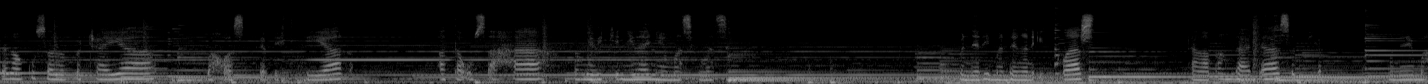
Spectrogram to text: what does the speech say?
Dan aku selalu percaya bahwa setiap ikhtiar atau usaha memiliki nilainya masing-masing. Menerima dengan ikhlas dan lapang dada setiap menerima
